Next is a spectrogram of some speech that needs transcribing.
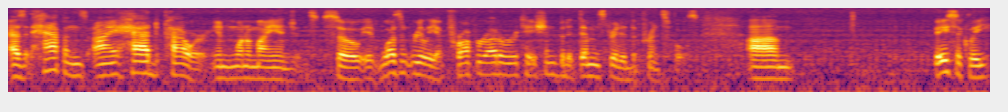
As it happens, I had power in one of my engines, so it wasn't really a proper auto rotation, but it demonstrated the principles. Um, basically,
